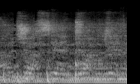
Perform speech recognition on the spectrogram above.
I just end up getting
